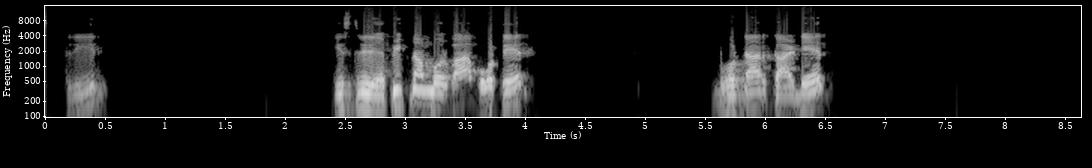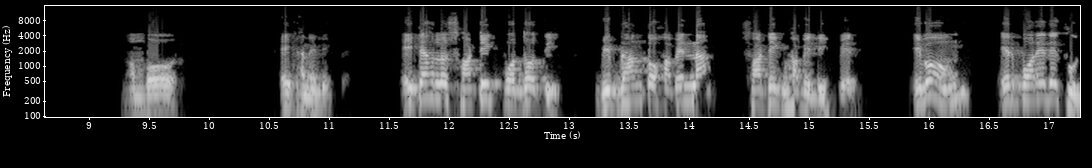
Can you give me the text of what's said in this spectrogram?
স্ত্রীর স্ত্রীর এপিক নম্বর বা ভোটের, ভোটার কার্ডের নম্বর এখানে লিখবেন। এটা হলো সঠিক পদ্ধতি। বিভ্রান্ত হবেন না, সঠিকভাবে লিখবেন। এবং এরপরে দেখুন,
